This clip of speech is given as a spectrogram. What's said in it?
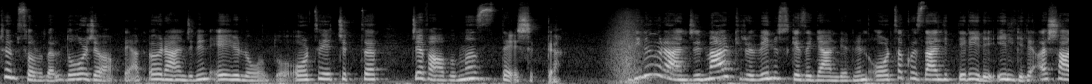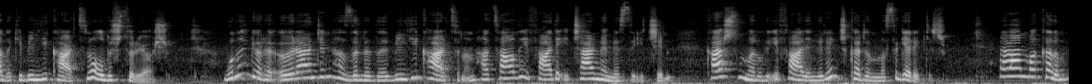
Tüm soruları doğru cevaplayan öğrencinin Eylül olduğu ortaya çıktı. Cevabımız D şıkkı. Bir öğrenci Merkür ve Venüs gezegenlerinin ortak özellikleriyle ilgili aşağıdaki bilgi kartını oluşturuyor. Buna göre öğrencinin hazırladığı bilgi kartının hatalı ifade içermemesi için kaç numaralı ifadelerin çıkarılması gerekir? Hemen bakalım.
